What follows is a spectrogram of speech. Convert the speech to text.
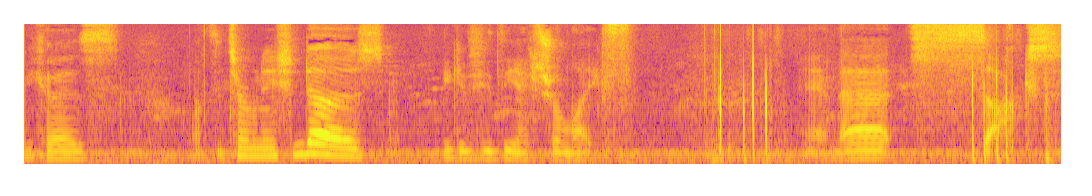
Because what determination does, it gives you the extra life. And that sucks.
